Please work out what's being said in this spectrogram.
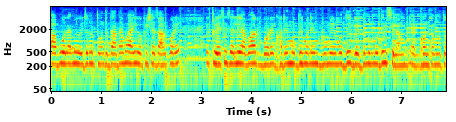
বাবু আর আমি ওই জন্য তোমাদের দাদা ভাই অফিসে যাওয়ার পরে একটু এসি চালিয়ে আবার বরে ঘরের মধ্যে মানে রুমের মধ্যেই বেডরুমের মধ্যেই ছিলাম এক ঘণ্টা মতো।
